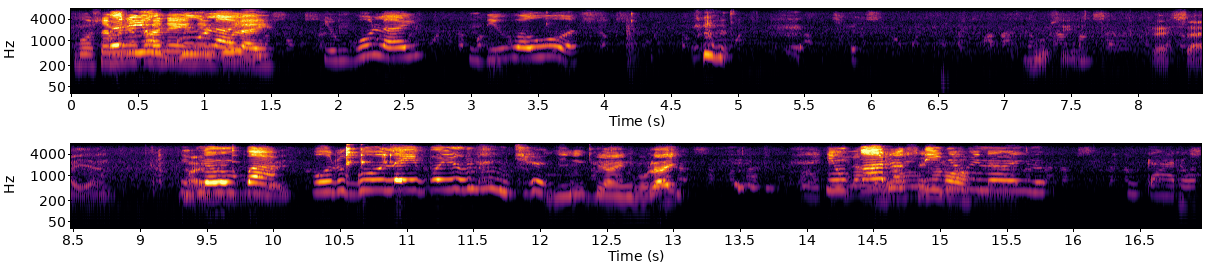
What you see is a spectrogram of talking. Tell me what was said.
Busan mo Pero yung yung kanin, yung gulay, gulay. yung gulay, hindi wawas. Busin. Kaya sayang. Tignan mo pa. gulay. Puro gulay pa yung nandyan. Hindi mo kinain gulay. Yung carrot, Ayusin di mo. ko kinain. Yung carrot.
